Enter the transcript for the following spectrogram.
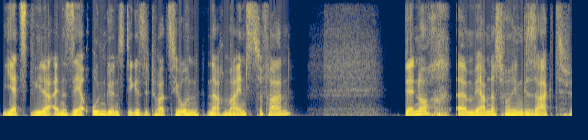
jetzt wieder eine sehr ungünstige Situation, nach Mainz zu fahren. Dennoch, ähm, wir haben das vorhin gesagt,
